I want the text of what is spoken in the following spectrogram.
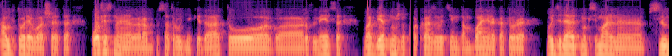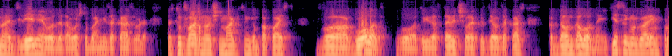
аудитория ваша это офисные сотрудники, да, то, а, разумеется, в обед нужно показывать им там баннеры, которые выделяют максимальное слюноотделение вот, для того, чтобы они заказывали. То есть тут важно очень маркетингом попасть в голод вот, и заставить человека сделать заказ когда он голодный. Если мы говорим про,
